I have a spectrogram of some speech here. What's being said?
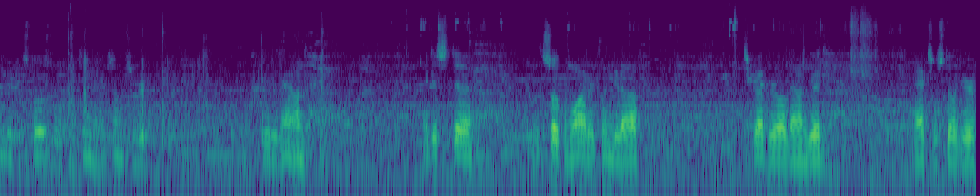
Need a disposable Put it around. I just, uh, with soap and water, cleaned it off. Scrubbed her all down good. Axle's still here.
